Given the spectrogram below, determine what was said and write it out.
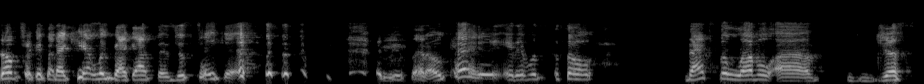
double check?" I said, "I can't look back at this. Just take it." and he said, "Okay," and it was so. That's the level of just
